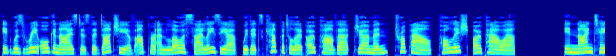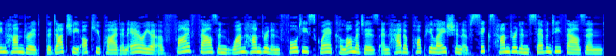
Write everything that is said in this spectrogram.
It was reorganized as the Duchy of Upper and Lower Silesia, with its capital at Opava German, Troppau, Polish, Opawa. In 1900, the duchy occupied an area of 5,140 square kilometers and had a population of 670,000.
